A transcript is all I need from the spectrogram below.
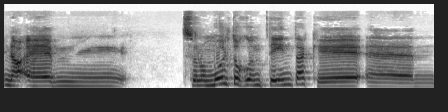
No, ehm, sono molto contenta che ehm,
